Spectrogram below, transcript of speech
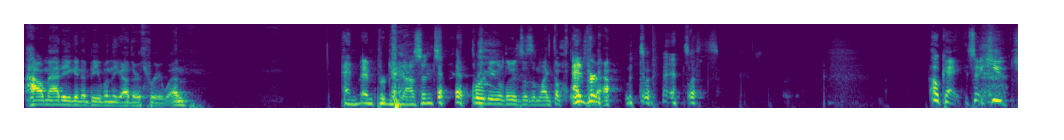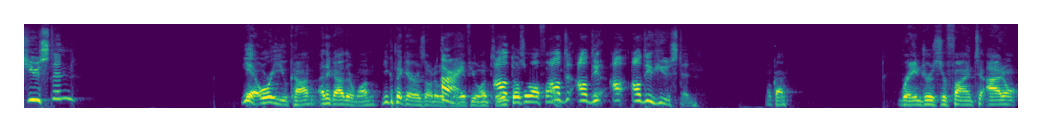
How mad are you going to be when the other three win? And, and Purdue doesn't. And Purdue loses in like the fourth round. okay, so Houston. Yeah, or UConn. I think either one. You can pick Arizona with All me right. if you want to. I'll, Those are all fine. I'll do, I'll do, I'll, I'll do Houston. Okay. Rangers are fine too. I don't.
